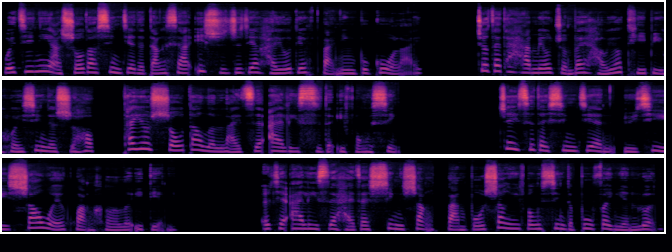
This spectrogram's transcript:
维吉尼亚收到信件的当下，一时之间还有点反应不过来。就在他还没有准备好要提笔回信的时候，他又收到了来自爱丽丝的一封信。这次的信件语气稍微缓和了一点，而且爱丽丝还在信上反驳上一封信的部分言论，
